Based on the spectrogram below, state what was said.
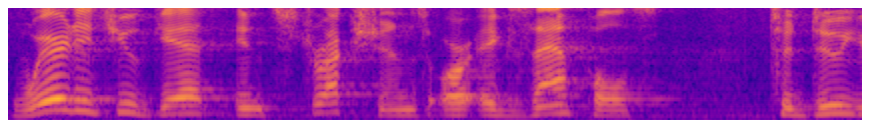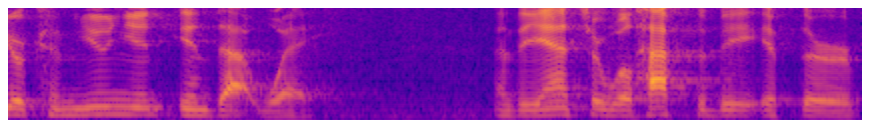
where did you get instructions or examples to do your communion in that way? And the answer will have to be, if they're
